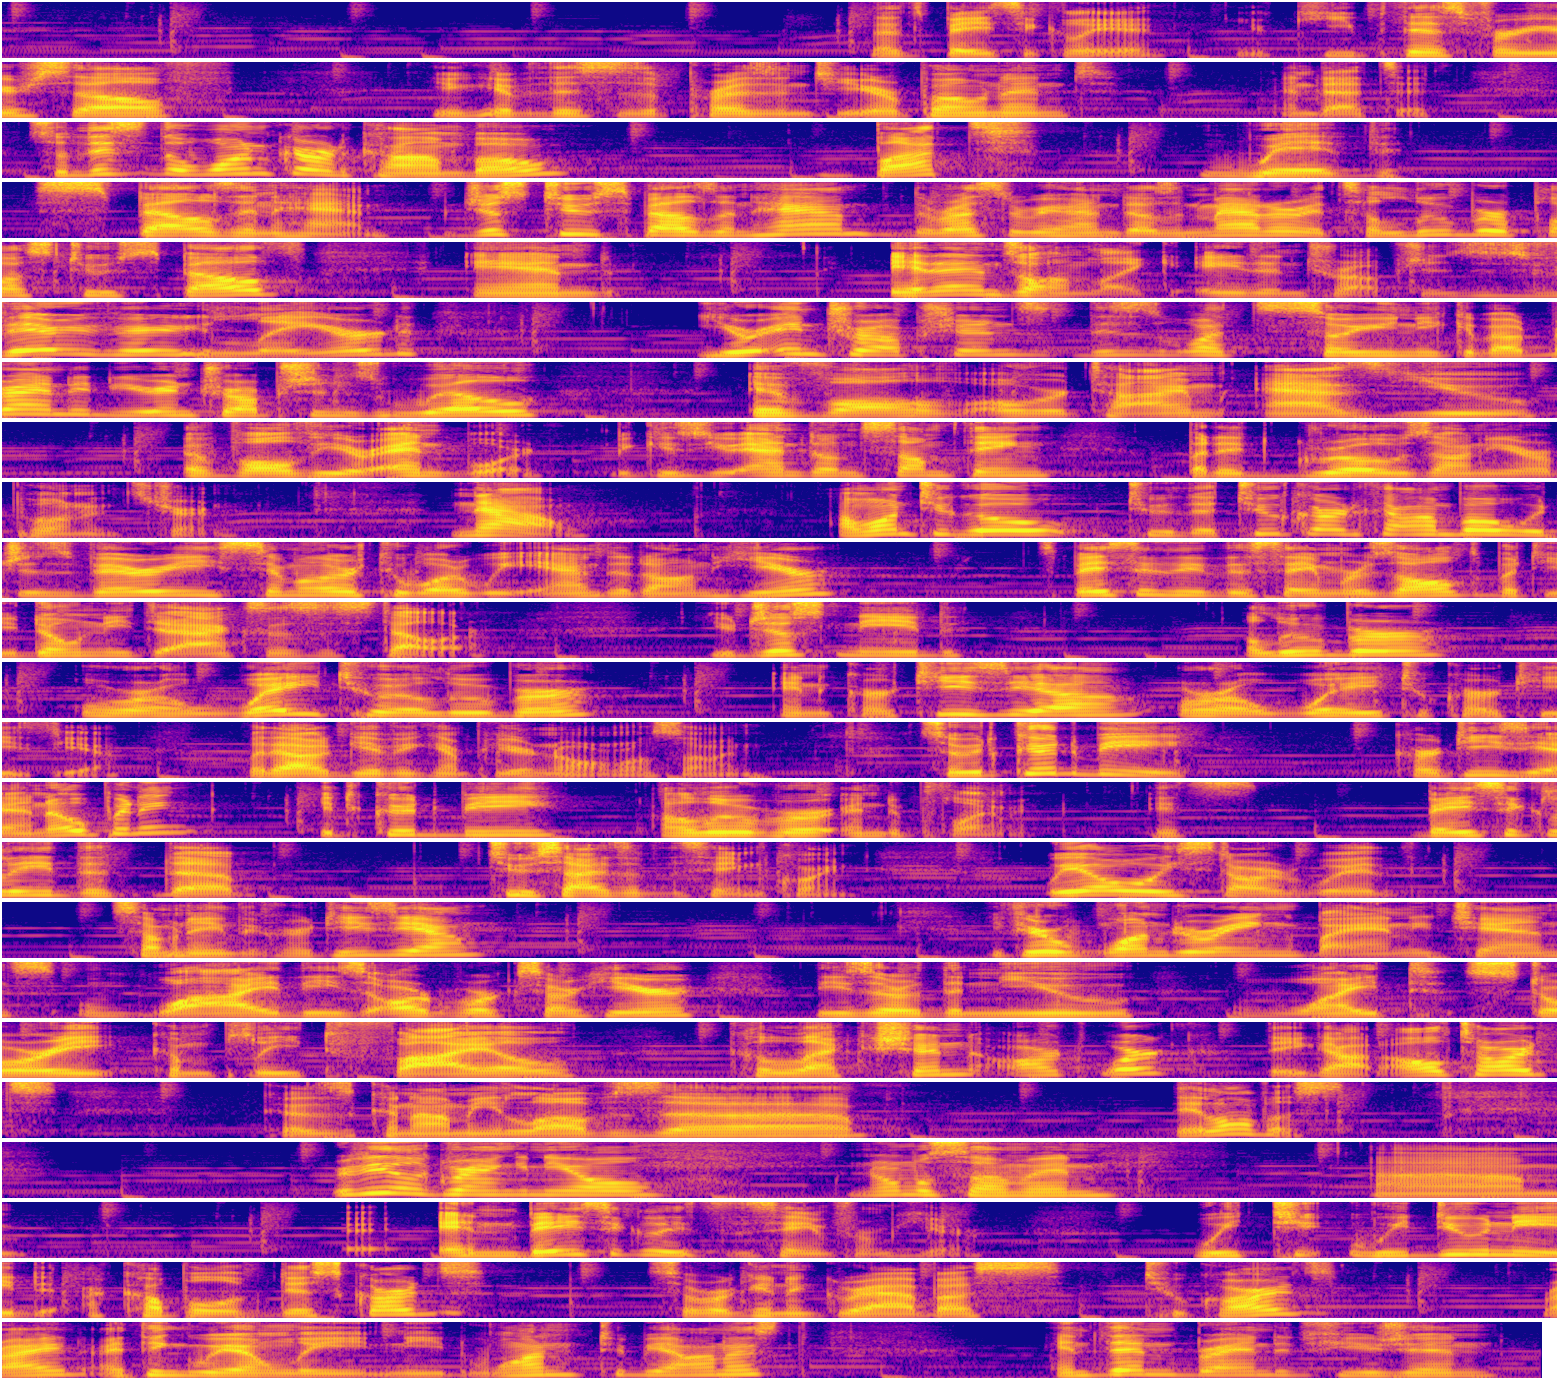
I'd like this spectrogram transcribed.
that's basically it. You keep this for yourself. You give this as a present to your opponent, and that's it. So this is the one card combo, but with spells in hand. Just two spells in hand. The rest of your hand doesn't matter. It's a Luber plus two spells, and it ends on like eight interruptions. It's very, very layered. Your interruptions, this is what's so unique about Branded, your interruptions will evolve over time as you evolve your end board because you end on something, but it grows on your opponent's turn. Now, I want to go to the two card combo, which is very similar to what we ended on here. It's basically the same result, but you don't need to access a stellar. You just need Aluber or a way to Aluber and Cartesia or a way to Cartesia without giving up your normal summon. So it could be Cartesia and opening, it could be Aluber and deployment. It's basically the, the two sides of the same coin. We always start with summoning the Cartesia. If you're wondering by any chance why these artworks are here, these are the new white story complete file collection artwork. They got alt arts because Konami loves, uh, they love us. Reveal Granguignol, normal summon, um, and basically it's the same from here. We, we do need a couple of discards, so we're gonna grab us two cards, right? I think we only need one to be honest. And then Branded Fusion,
